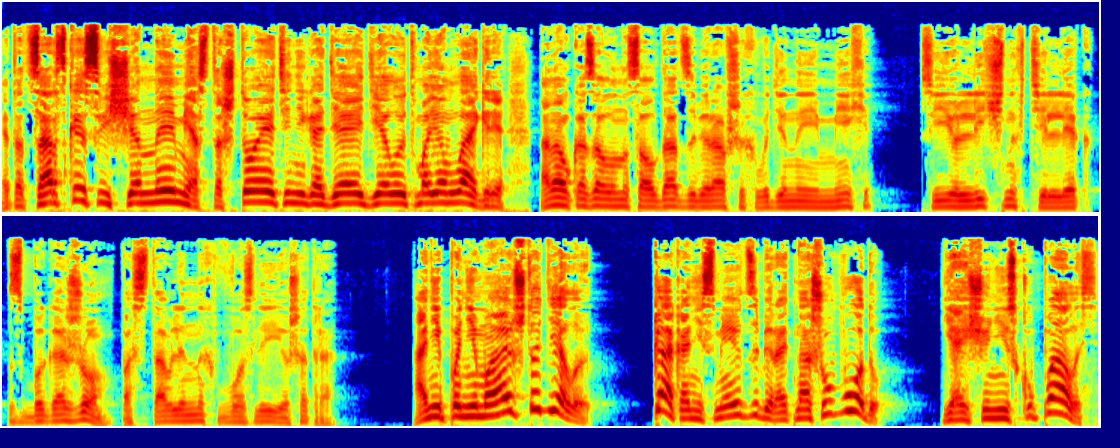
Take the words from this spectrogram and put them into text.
это царское священное место. Что эти негодяи делают в моем лагере? Она указала на солдат, забиравших водяные мехи с ее личных телег с багажом, поставленных возле ее шатра. Они понимают, что делают? Как они смеют забирать нашу воду? Я еще не искупалась.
